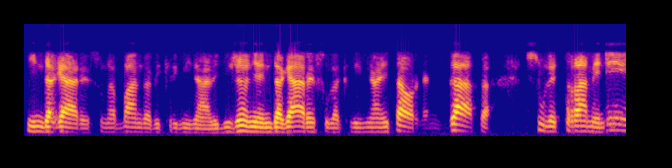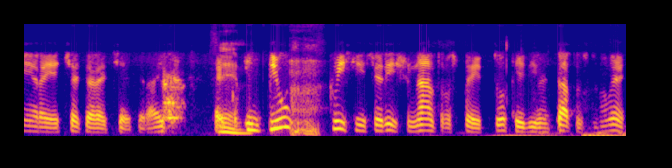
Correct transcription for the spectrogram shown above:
indagare su una banda di criminali, bisogna indagare sulla criminalità organizzata, sulle trame nere, eccetera, eccetera. Sì. Ecco, in più qui si inserisce un altro aspetto che è diventato, secondo me,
